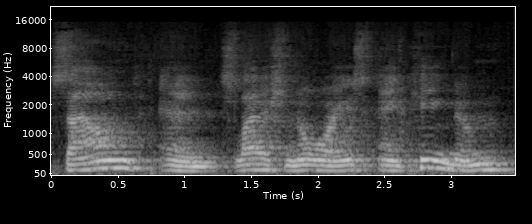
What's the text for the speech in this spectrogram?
Sound and slash noise and kingdom,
